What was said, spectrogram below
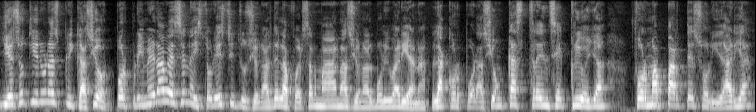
Y eso tiene una explicación. Por primera vez en la historia institucional de la Fuerza Armada Nacional Bolivariana, la Corporación Castrense Criolla forma parte solidaria,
